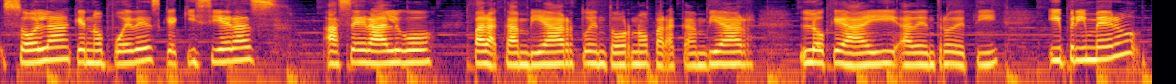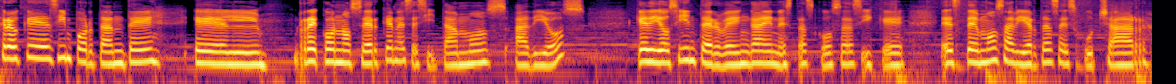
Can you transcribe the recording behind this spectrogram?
sola, que no puedes, que quisieras hacer algo para cambiar tu entorno, para cambiar lo que hay adentro de ti. Y primero creo que es importante el reconocer que necesitamos a Dios, que Dios intervenga en estas cosas y que estemos abiertas a escuchar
